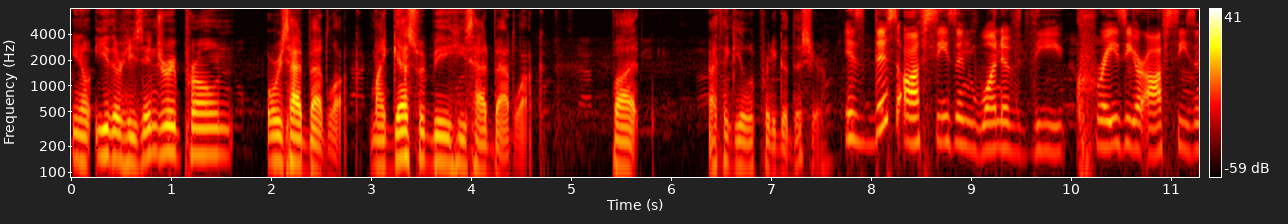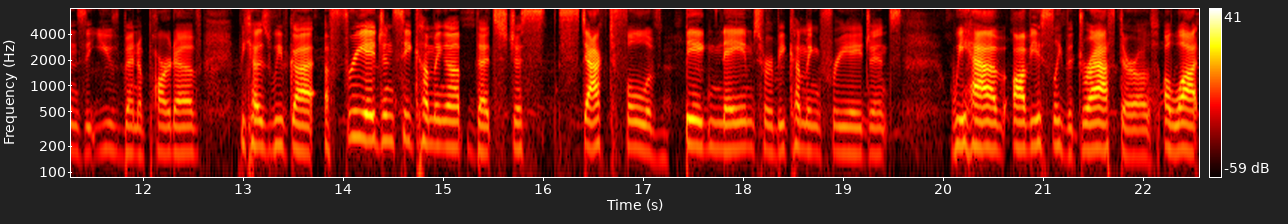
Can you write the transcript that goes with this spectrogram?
you know, either he's injury prone or he's had bad luck. My guess would be he's had bad luck, but I think he looked pretty good this year. Is this off season one of the crazier off seasons that you've been a part of? Because we've got a free agency coming up that's just stacked full of big names who are becoming free agents. We have obviously the draft. There are a lot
